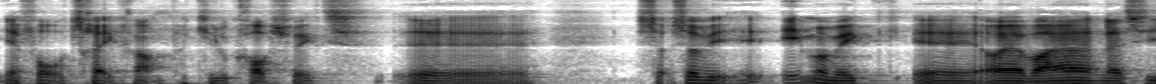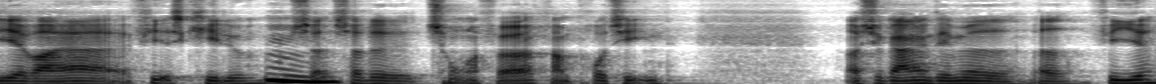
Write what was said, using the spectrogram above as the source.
jeg får 3 gram per kilo kropsvægt, øh, så, så er vi immer væk, øh, og jeg vejer, lad os sige, jeg vejer 80 kilo, mm. så, så er det 240 gram protein. Og så ganger det med, hvad, 4?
